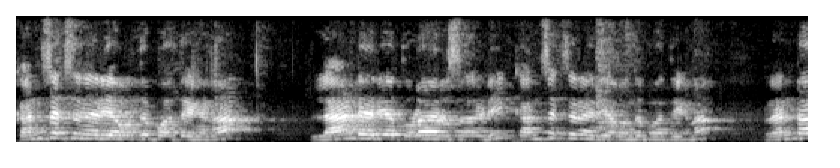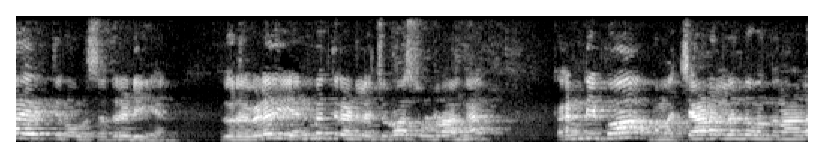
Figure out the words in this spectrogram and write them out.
construction area வந்து பார்த்தீங்கன்னா லேண்ட் ஏரியா தொள்ளாயிரம் சதுரடி கன்ஸ்ட்ரக்ஷன் ஏரியா வந்து பார்த்தீங்கன்னா ரெண்டாயிரத்தி நூறு சதுரடிங்க. இதோட விலை எண்பத்தி ரெண்டு லட்ச ரூபா சொல்கிறாங்க கண்டிப்பாக நம்ம சேனல்லேருந்து வந்தனால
